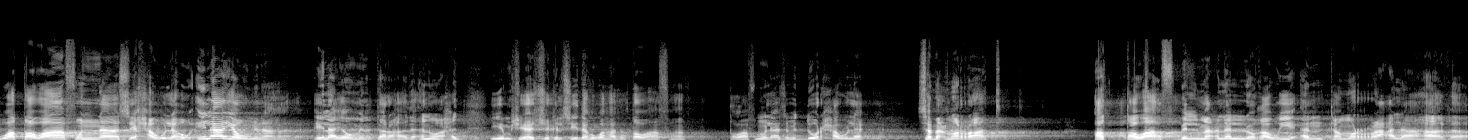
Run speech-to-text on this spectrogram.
وطواف الناس حوله إلى يومنا هذا. إلى يومنا ترى هذا أن واحد يمشي هالشكل. سيدة هو هذا طواف ها؟ طواف مو لازم تدور حوله سبع مرات. الطواف بالمعنى اللغوي أن تمر على هذا.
